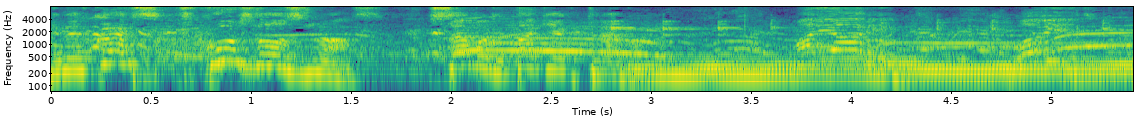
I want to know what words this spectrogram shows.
і нехай в кожного з нас все буде так, як треба. Майамі, ловіть!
